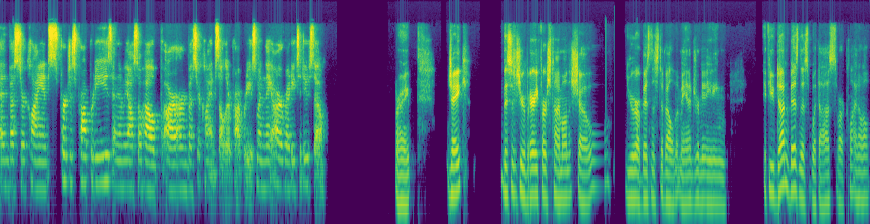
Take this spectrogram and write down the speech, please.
investor clients purchase properties, and then we also help our, our investor clients sell their properties when they are ready to do so. Right. Jake, this is your very first time on the show. You're a business development manager, meaning if you've done business with us, our client,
